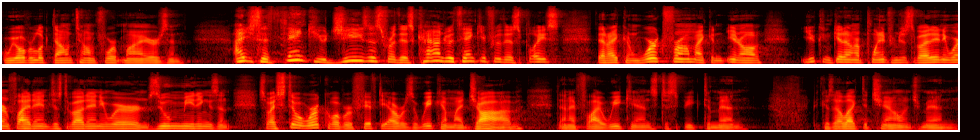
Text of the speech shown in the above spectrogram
we overlook downtown Fort Myers. And I just said, Thank you, Jesus, for this conduit. Thank you for this place that I can work from. I can, you know, you can get on a plane from just about anywhere and fly to just about anywhere and Zoom meetings. And so I still work over 50 hours a week on my job. Then I fly weekends to speak to men because I like to challenge men.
